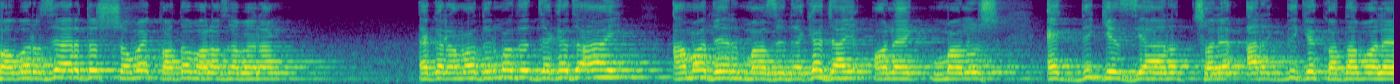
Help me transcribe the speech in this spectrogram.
খবর জিয়ারতের সময় কথা বলা যাবে না? এখন আমাদের মাঝে দেখা যায়, আমাদের মাঝে দেখা যায় অনেক মানুষ একদিকে জিয়ারত চলে, আরেকদিকে কথা বলে।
